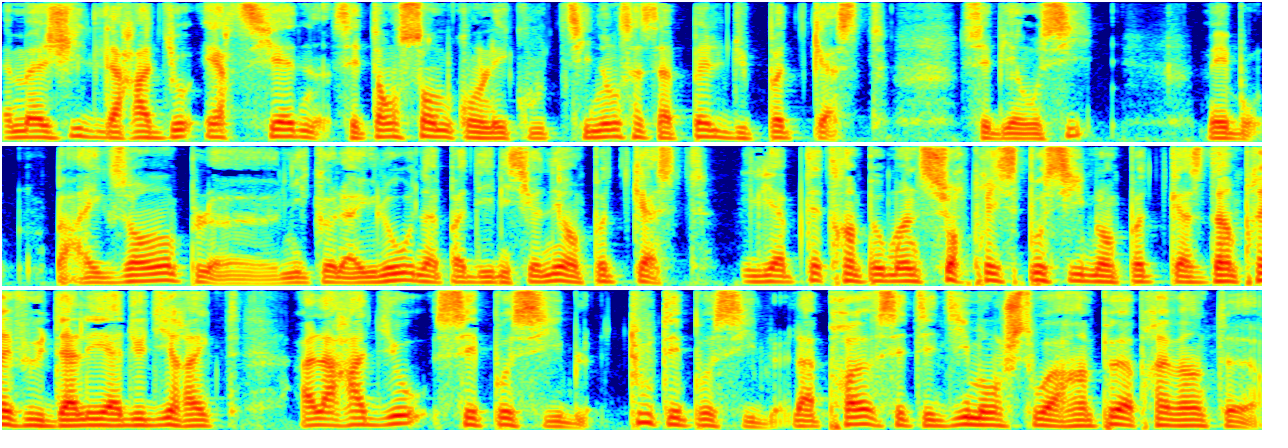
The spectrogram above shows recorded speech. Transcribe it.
La magie de la radio hertzienne, c'est ensemble qu'on l'écoute, sinon ça s'appelle du podcast. C'est bien aussi. Mais bon, par exemple, euh, Nicolas Hulot n'a pas démissionné en podcast. Il y a peut-être un peu moins de surprises possibles en podcast, d'imprévus, d'aléas du direct. À la radio, c'est possible. Tout est possible. La preuve, c'était dimanche soir, un peu après 20h.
